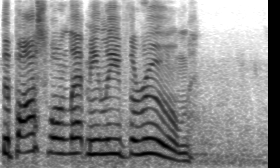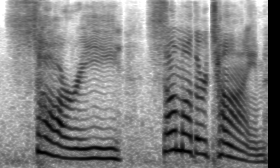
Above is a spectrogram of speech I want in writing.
the boss won't let me leave the room. Sorry. Some other time.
